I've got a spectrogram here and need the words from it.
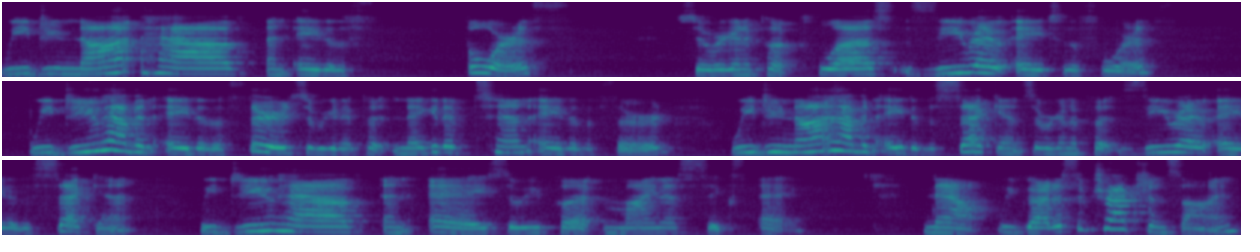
We do not have an a to the fourth. So we're going to put plus 0a to the fourth. We do have an a to the third, so we're going to put negative 10a to the third. We do not have an a to the second, so we're going to put 0a to the second. We do have an A, so we put minus 6A. Now, we've got a subtraction sign,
